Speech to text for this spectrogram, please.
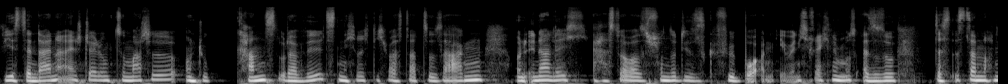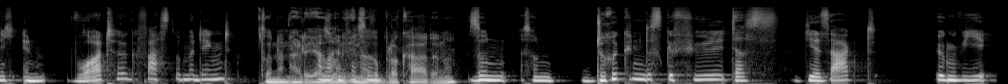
Wie ist denn deine Einstellung zu Mathe? Und du kannst oder willst nicht richtig was dazu sagen. Und innerlich hast du aber schon so dieses Gefühl, boah, nee, wenn ich rechnen muss. Also so, das ist dann noch nicht in Worte gefasst unbedingt. Sondern halt eher so eine innere so Blockade, ne? So ein, so ein drückendes Gefühl, das dir sagt, irgendwie,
